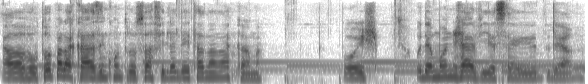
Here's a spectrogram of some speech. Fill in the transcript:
Ela voltou para casa e encontrou sua filha deitada na cama, pois o demônio já havia saído dela.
